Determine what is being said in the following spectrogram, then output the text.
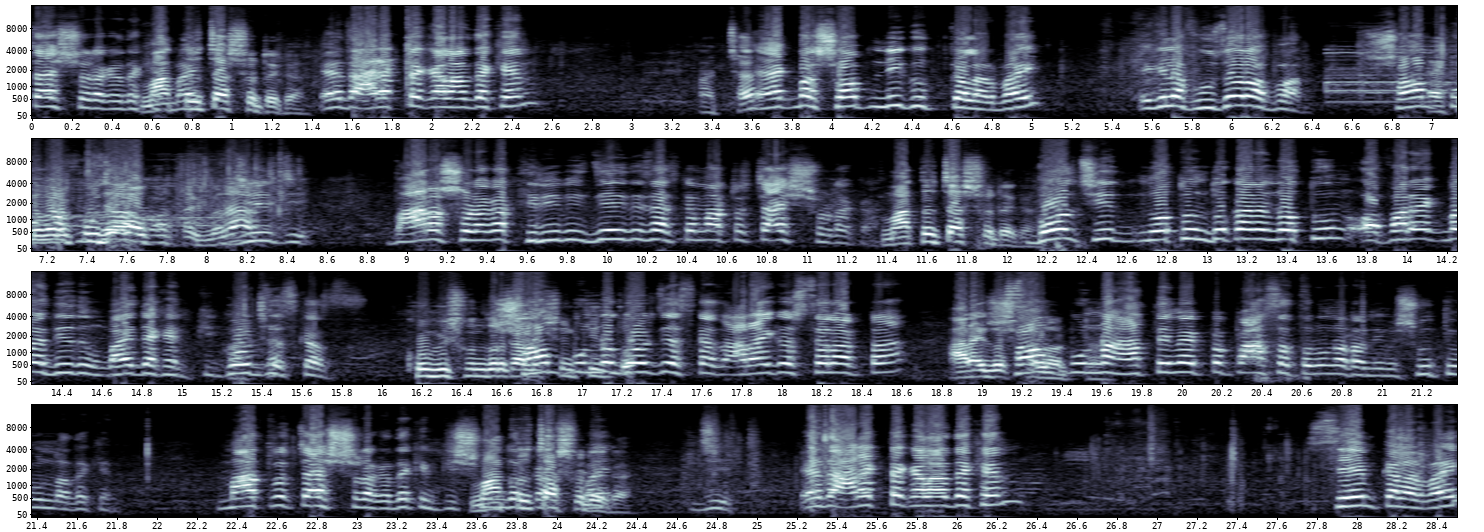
চারশো টাকা দেখেন মাত্র চারশো টাকা। এটা আরেকটা কালার দেখেন। আচ্ছা। একবার সব নিখুঁত কালার ভাই। এগুলা পূজার অফার একেবারে পূজার offer থাকবে না? জি জি। বারোশো টাকা থ্রি পিস দিয়ে আজকে মাত্র চারশো টাকা। মাত্র চারশো টাকা। বলছি নতুন দোকানে নতুন অফার একবার দিয়ে দেবো। ভাই দেখেন কি গর্জিয়াস কাজ। খুবই সুন্দর কালেকশন সম্পূর্ণ কিন্তু। গর্জিয়াস কাজ। আড়াই গজ সেলারটা আড়াই গজ সম্পূর্ণ হাতে মেপে পাঁচ হাতের উন্নাটা নিবে সুতি উন্না দেখেন। মাত্র চারশো টাকা দেখেন কি সুন্দর মাত্র 400 টাকা। জি এটা আরেকটা কালার দেখেন। সেম কালার ভাই।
